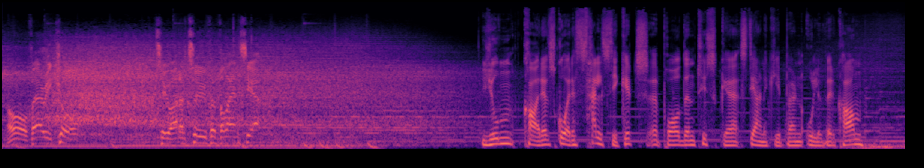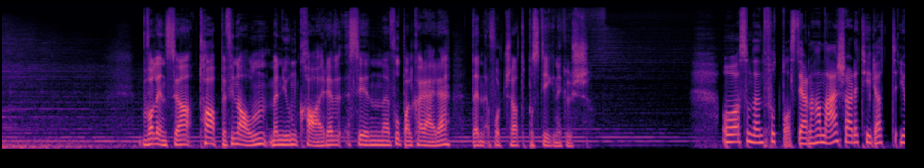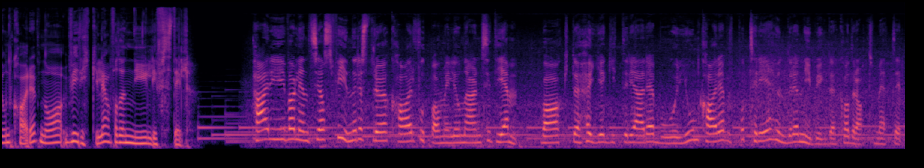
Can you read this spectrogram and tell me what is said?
Oh, very cool. Two out of two for Valencia. Jon Carew skårer selvsikkert på den tyske stjernekeeperen Oliver Kahn. Valencia taper finalen, men Jon Carew sin fotballkarriere den er fortsatt på stigende kurs. Og som den fotballstjerne han er, så er det tydelig at Jon Carew nå virkelig har fått en ny livsstil. Her i Valencias finere strøk har fotballmillionæren sitt hjem. Bak det høye gittergjerdet bor Jon Carew på 300 nybygde kvadratmeter.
